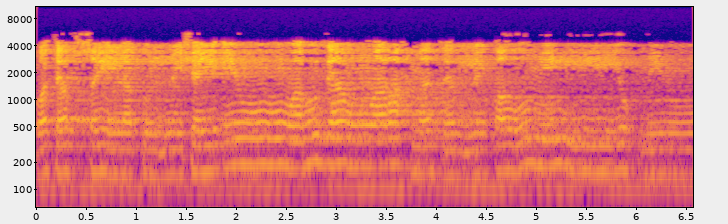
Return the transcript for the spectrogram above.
وتفصيل كل شيء وهدى ورحمة لقوم يؤمنون.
